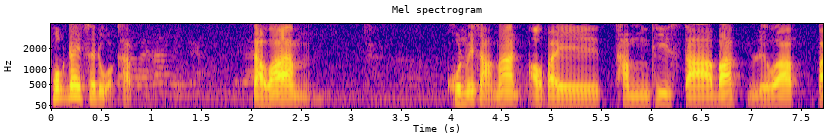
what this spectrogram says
พกได้สะดวกครับ แต่ว่าคุณไม่สามารถเอาไปทำที่ Starbucks หรือว่าไป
